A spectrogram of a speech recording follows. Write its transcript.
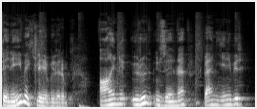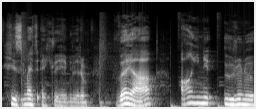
deneyim ekleyebilirim. Aynı ürün üzerine ben yeni bir hizmet ekleyebilirim. Veya aynı ürünü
